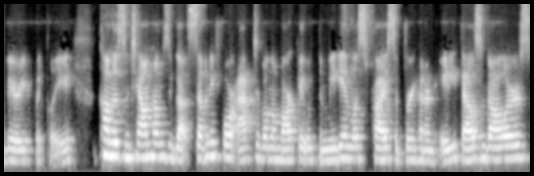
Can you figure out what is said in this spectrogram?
very quickly. Condos and townhomes, we've got 74 active on the market with the median list price of $380,000.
